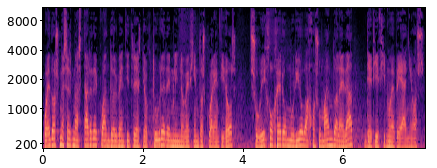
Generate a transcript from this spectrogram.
Fue dos meses más tarde cuando el 23 de octubre de 1942 su hijo Jero murió bajo su mando a la edad de 19 años.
